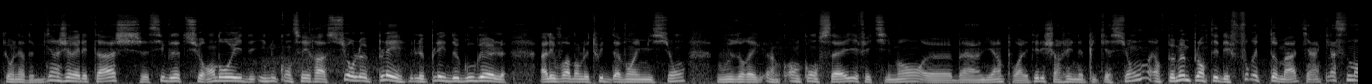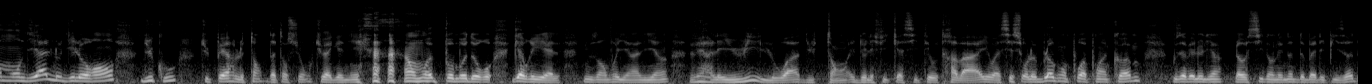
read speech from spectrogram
qui ont l'air de bien gérer les tâches. Si vous êtes sur Android, il nous conseillera sur le Play, le Play de Google, allez voir dans le tweet d'avant émission, vous aurez en conseil effectivement euh, ben, un lien pour aller télécharger une application peut même planter des forêts de tomates. Il y a un classement mondial, nous dit Laurent. Du coup, tu perds le temps d'attention que tu as gagné en mode Pomodoro. Gabriel nous a envoyé un lien vers les huit lois du temps et de l'efficacité au travail. C'est sur le blog emploi.com. Vous avez le lien là aussi dans les notes de bas d'épisode.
